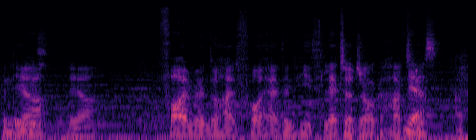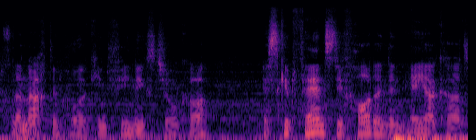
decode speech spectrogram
finde ja, ich. Ja, ja. Vor allem, wenn du halt vorher den Heath Ledger Joker hattest, ja, danach den Joaquin Phoenix Joker. Es gibt Fans, die fordern den AR-Cut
